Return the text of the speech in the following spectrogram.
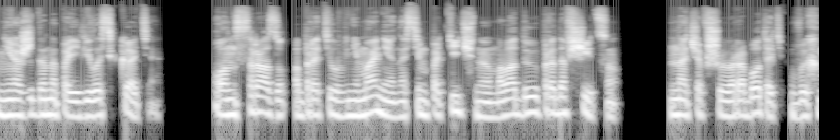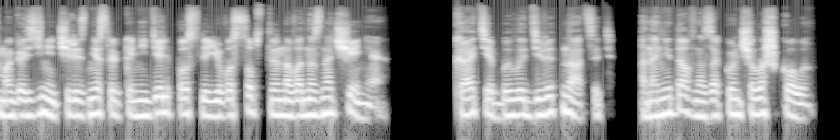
неожиданно появилась Катя. Он сразу обратил внимание на симпатичную молодую продавщицу, начавшую работать в их магазине через несколько недель после его собственного назначения. Кате было 19, она недавно закончила школу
